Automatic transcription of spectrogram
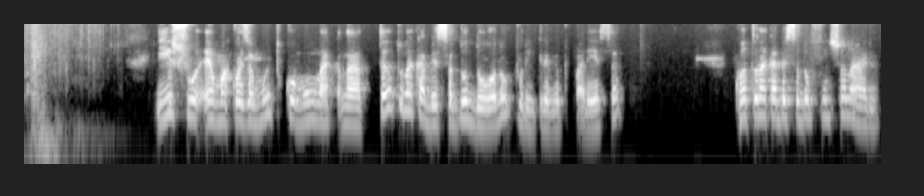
Isso é uma coisa muito comum na, na, tanto na cabeça do dono, por incrível que pareça, quanto na cabeça do funcionário.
